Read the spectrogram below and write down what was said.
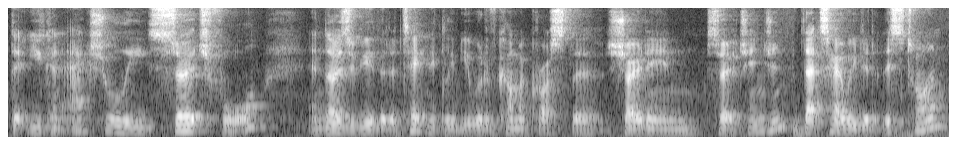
that you can actually search for. And those of you that are technically, you would have come across the Shodan search engine. That's how we did it this time.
